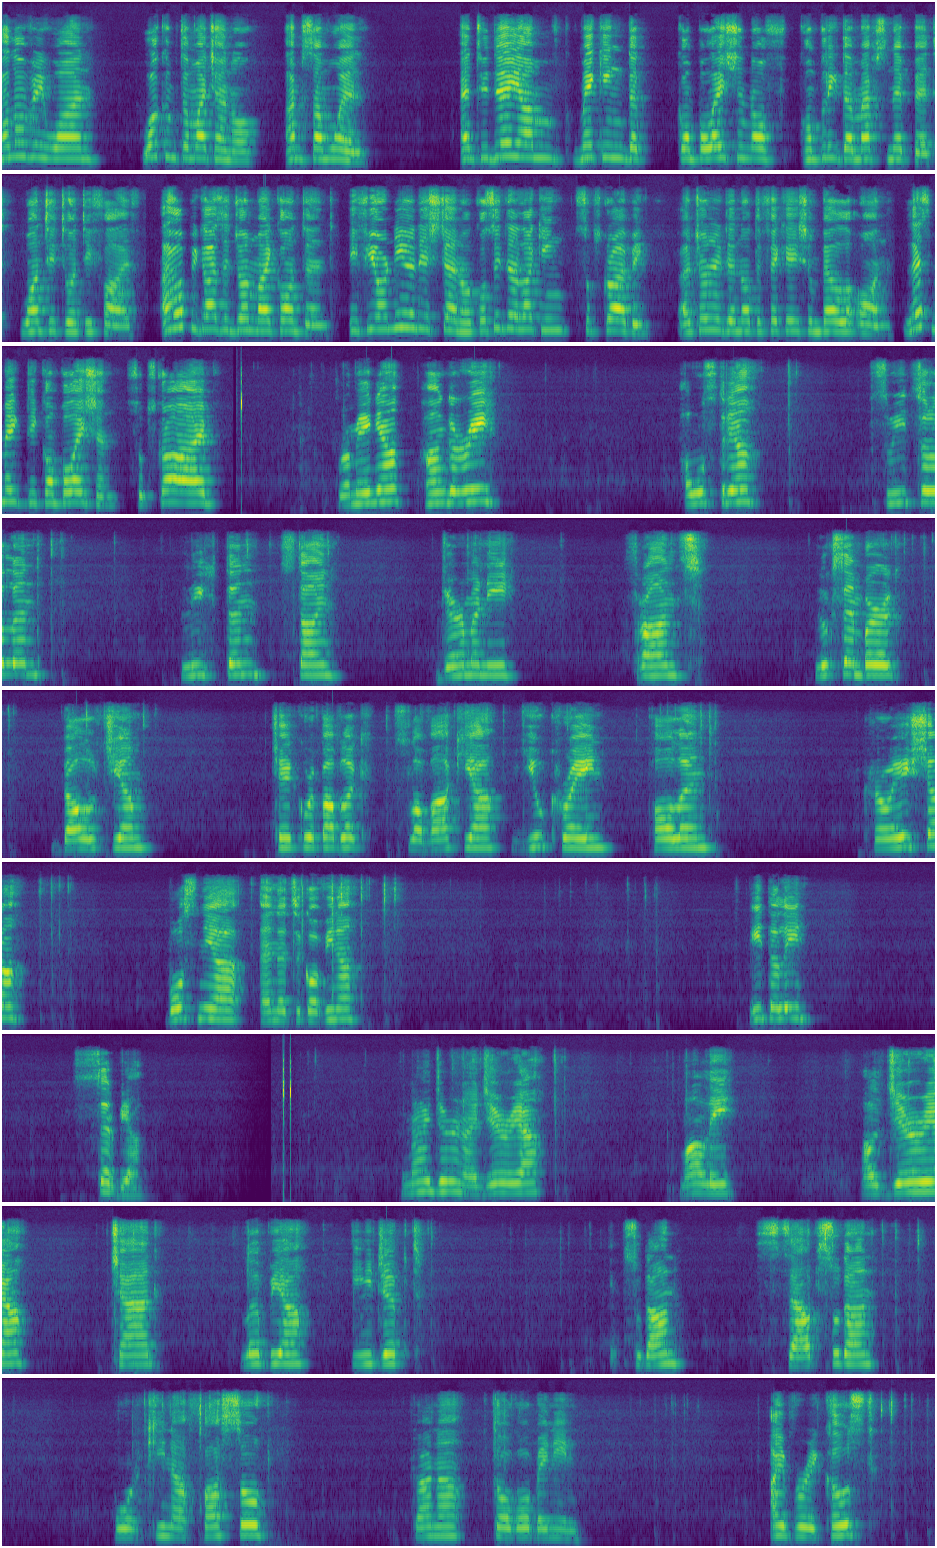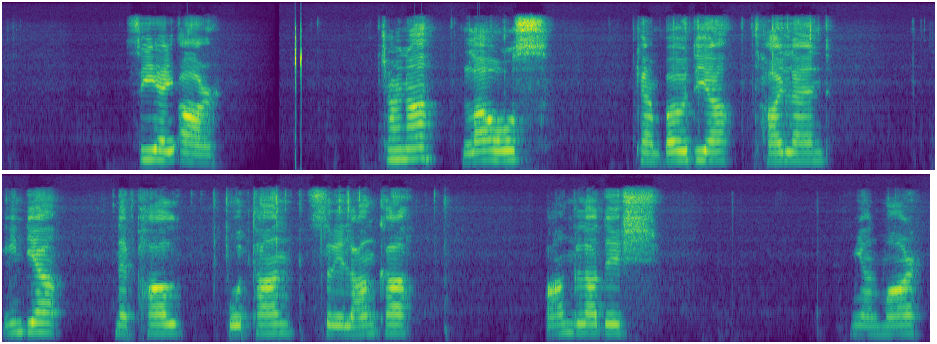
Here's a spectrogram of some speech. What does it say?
Hello everyone, welcome to my channel. I'm Samuel and today I'm making the compilation of Complete the Map Snippet 1 to 25. I hope you guys enjoy my content. If you are new to this channel, consider liking, subscribing and turning the notification bell on. Let's make the compilation. Subscribe! Romania, Hungary, Austria, Switzerland, Liechtenstein, Germany, France, Luxembourg, Belgium, Czech Republic, Slovakia, Ukraine, Poland, Croatia, Bosnia and Herzegovina, Italy, Serbia, Niger, Nigeria, Mali, Algeria, Chad, Libya, Egypt, Sudan, South Sudan, Burkina Faso, Ghana, Togo, Benin, Ivory Coast, CAR, China, Laos, Cambodia, Thailand, India, Nepal, Bhutan, Sri Lanka, Bangladesh, Myanmar,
